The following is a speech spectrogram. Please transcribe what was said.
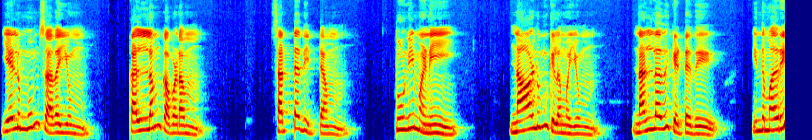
எலும்பும் சதையும். கள்ளம் கபடம். சட்டதிட்டம். துணிமணி. நாளும் கிழமையும். நல்லது கெட்டது. இந்த மாதிரி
